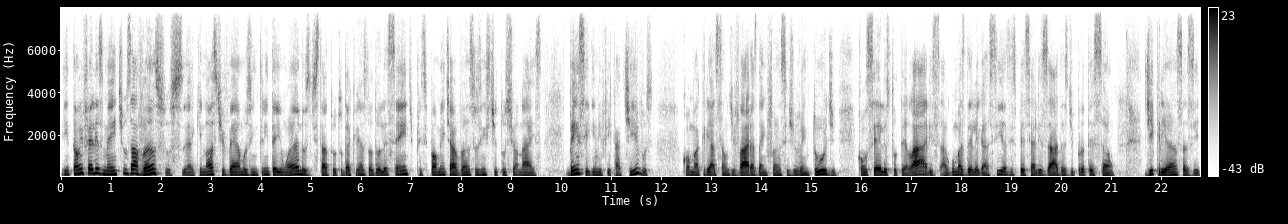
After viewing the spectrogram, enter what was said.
Então, infelizmente, os avanços eh, que nós tivemos em 31 anos de Estatuto da Criança e do Adolescente, principalmente avanços institucionais bem significativos, como a criação de varas da infância e juventude, conselhos tutelares, algumas delegacias especializadas de proteção de crianças e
